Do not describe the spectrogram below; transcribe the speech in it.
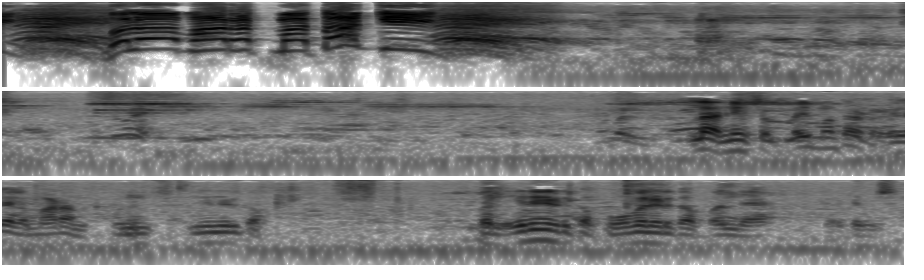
ಬೋಲೋ ಭಾರತ್ ಮಾತಾ ಕಿ! ಇಲ್ಲ, ನೀವು ಸ್ವಲ್ಪ ಲೈವ್ ಮಾತಾಡ್ರಿ. ಇಲ್ಲ ಇಲ್ಲ ಮಾಡೋಣ ಒಂದು ನಿಮಿಷ ನೀನು ಹಿಡ್ಕೊ. ಬಂದು, ಇದು ಹಿಡ್ಕಪ್ಪ ಮೊಬೈಲ್ ಹಿಡ್ಕಪ್ಪ ಬಂದೆ. ಎರಡು ನಿಮಿಷ.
